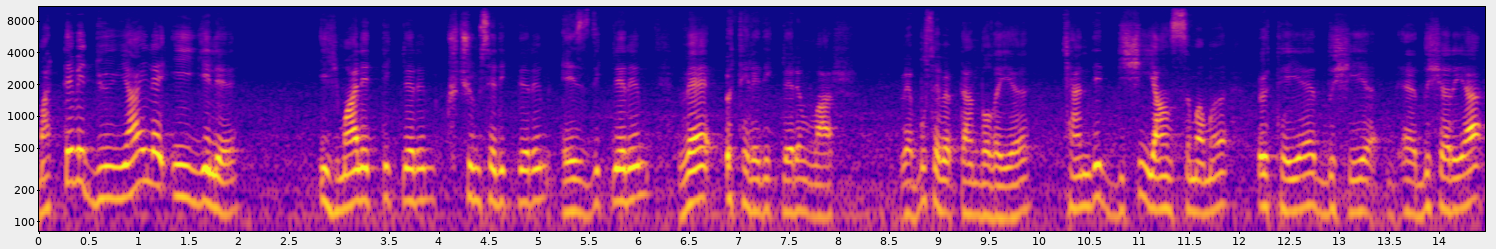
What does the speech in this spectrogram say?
madde ve dünya ile ilgili ihmal ettiklerim, küçümsediklerim, ezdiklerim ve ötelediklerim var. Ve bu sebepten dolayı kendi dişi yansımamı öteye, dışıya, e, dışarıya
